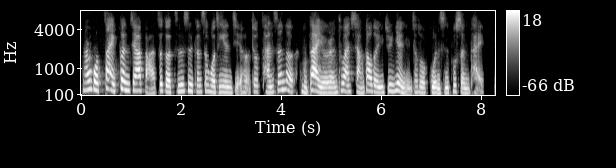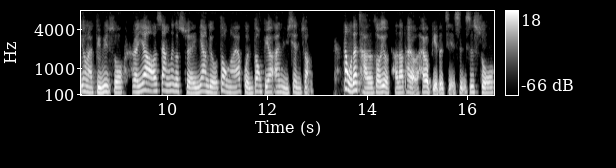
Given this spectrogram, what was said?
那如果再更加把这个知识跟生活经验结合，就产生了古代有人突然想到的一句谚语，叫做“滚石不生苔”，用来比喻说人要像那个水一样流动啊，要滚动，不要安于现状。但我在查的时候，又有查到它有还有别的解释，是说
